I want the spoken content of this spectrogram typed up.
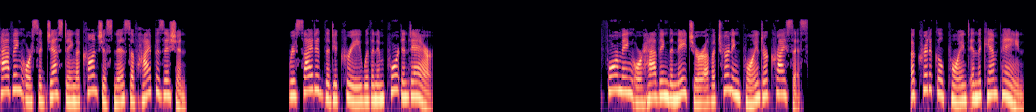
Having or suggesting a consciousness of high position. Recited the decree with an important air. Forming or having the nature of a turning point or crisis. A critical point in the campaign.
